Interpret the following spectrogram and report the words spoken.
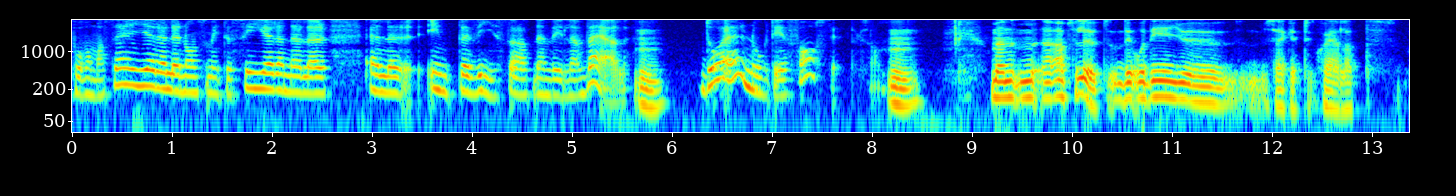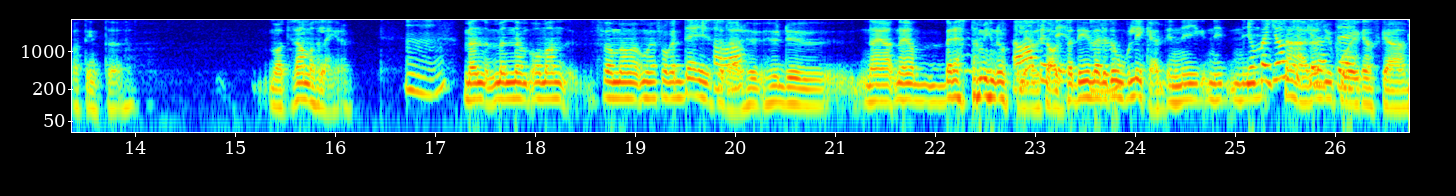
på vad man säger eller någon som inte ser en eller, eller inte visar att den vill en väl. Mm. Då är det nog det facit. Liksom. Mm. Men absolut, det, och det är ju säkert skäl att, att inte vara tillsammans längre. Mm. Men, men om, man, för om, jag, frågar dig sådär Ja. hur, hur du, när jag, när jag berättar min upplevelse av precis. för det är väldigt Mm. olika. Ni, ni, ni Jo, särade ju på det- er ganska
